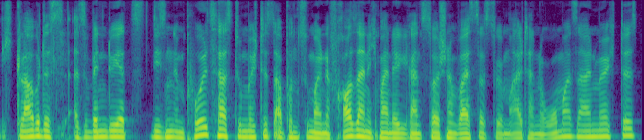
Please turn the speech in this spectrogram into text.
ich glaube, dass, also wenn du jetzt diesen Impuls hast, du möchtest ab und zu mal eine Frau sein, ich meine, die ganz Deutschland weiß, dass du im Alter eine Oma sein möchtest.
